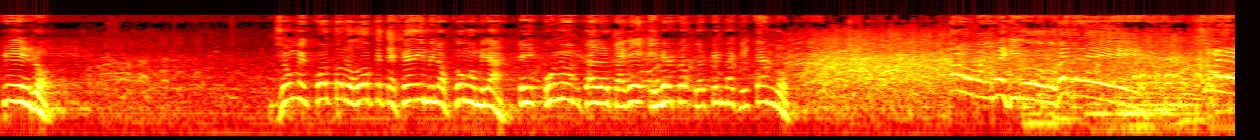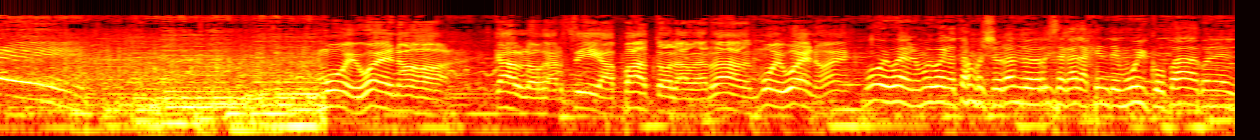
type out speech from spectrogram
cero. Yo me corto los dos que te quedé y me los como, mirá. Eh, uno ya lo tragué, el otro lo estoy masticando. ¡Vamos para México! ¡Métele! ¡Súbale! Muy bueno, Carlos García, Pato, la verdad, muy bueno, ¿eh? Muy bueno, muy bueno. Estamos llorando de risa acá, la gente muy copada con el,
